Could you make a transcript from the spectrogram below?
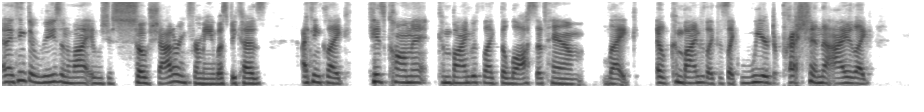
and i think the reason why it was just so shattering for me was because i think like his comment combined with like the loss of him like uh, combined with like this like weird depression that i like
